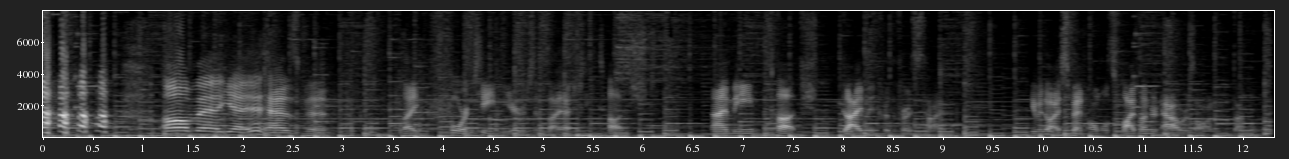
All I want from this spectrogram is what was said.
oh man, yeah, it has been like 14 years since I actually touched. I mean, touched Diamond for the first time. Even though I spent almost 500 hours on Diamond,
